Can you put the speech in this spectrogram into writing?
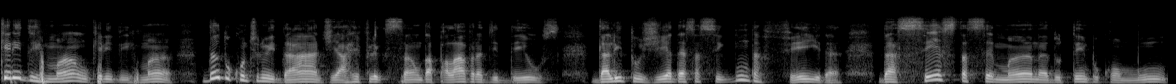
Querido irmão, querida irmã, dando continuidade à reflexão da palavra de Deus, da liturgia dessa segunda-feira, da sexta semana do tempo comum,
